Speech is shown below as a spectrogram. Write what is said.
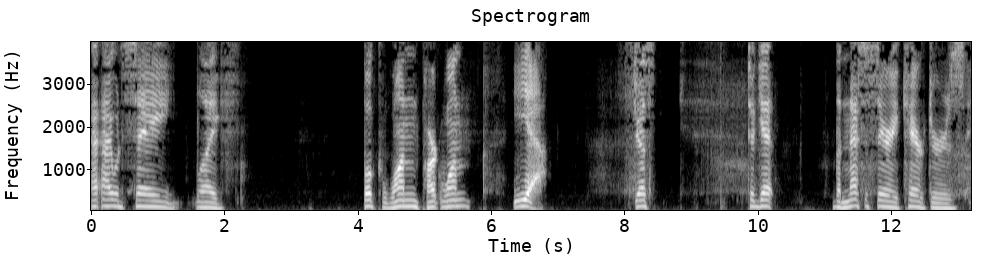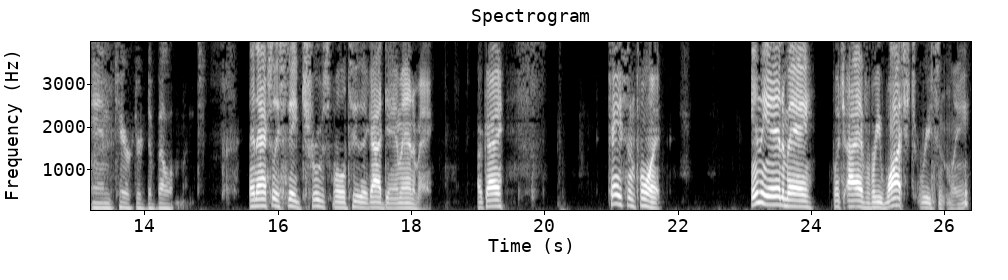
I, I would say like book one, part one, yeah. just to get the necessary characters and character development. and actually stay truthful to the goddamn anime. Okay? Case in point. In the anime, which I have rewatched recently,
